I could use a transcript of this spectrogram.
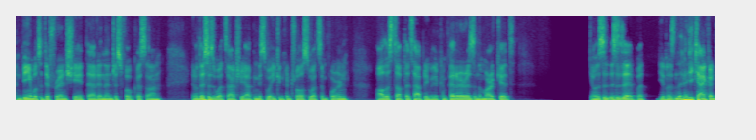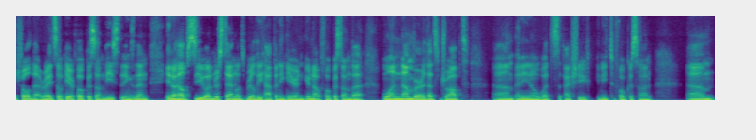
and being able to differentiate that, and then just focus on, you know, this is what's actually happening. This is what you can control. So what's important. All the stuff that's happening with your competitors in the market, you know, this is, this is it, but you know, you can't control that, right? So here, focus on these things. And then, you know, helps you understand what's really happening here. And you're not focused on that one number that's dropped um, and, you know, what's actually you need to focus on. Um,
